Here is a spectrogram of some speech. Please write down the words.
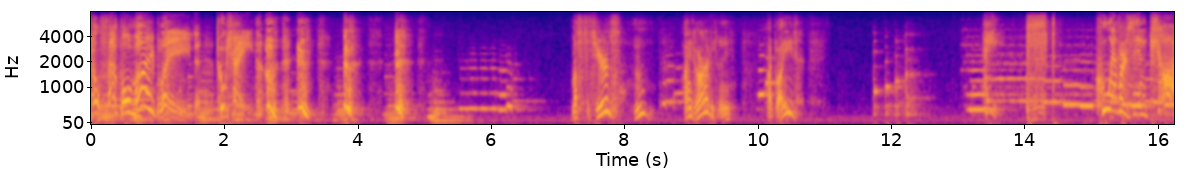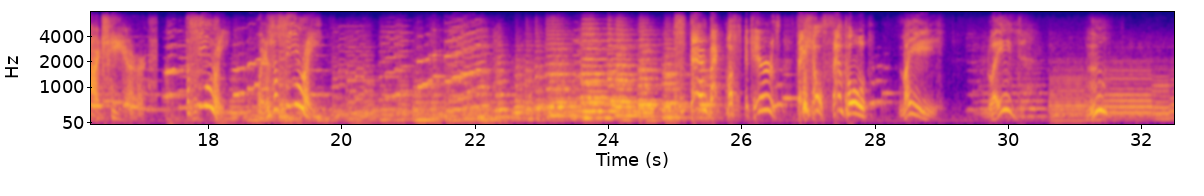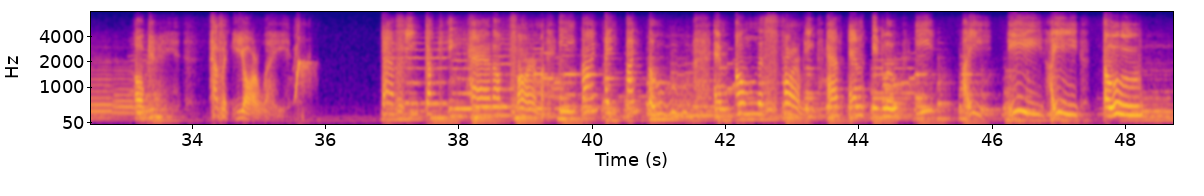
shall sample my blade. Touche! musketeers? Hmm. My guard, eh? my blade. Hey, psst. Whoever's in charge here. The scenery. Where's the scenery? Stand back, musketeers. They shall sample my blade. Hmm? Okay. Have it your way. Daffy Duck, he had a farm, E-I-A-I-O. And on this farm he had an igloo, E-I-E-I-O.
